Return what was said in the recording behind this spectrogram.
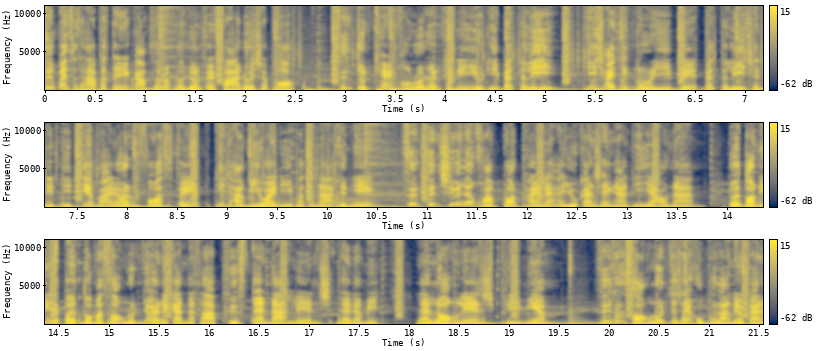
ซึ่งเป็นสถาปัตยกรรมสำหรับรถยนต์ไฟฟ้าโดยเฉพาะ ซึ่งจุดแข็งของรถยนต์คันนี้อยู่ที่แบตเตอรี่ ที่ใช้เทคโนโลยีเบรดแบตเตอรี่ชนิดลิเธียมไอออนฟอสเฟตที่ทาง BYD พัฒนาขึ้นเอง ซึ่งขึ้นชื่อเรื่องความปลอดภัยและอายุการใช้งานที่ยาวนาน โดยตอนนี้ได้เปิดตัวมา 2 รุ่นย่อยด้วยกันนะครับ คือ Standard Range Dynamic และ Long Range Premium ซึ่งทั้ง 2 รุ่นจะใช้ขุมพลังเดียวกัน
